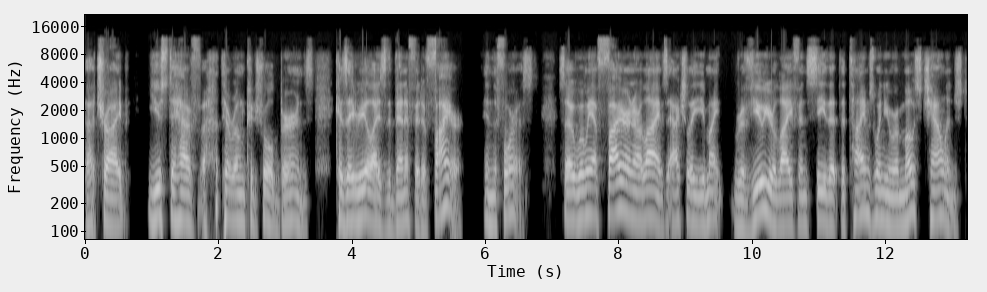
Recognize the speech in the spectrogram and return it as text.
uh, tribe, used to have uh, their own controlled burns because they realized the benefit of fire in the forest. So when we have fire in our lives, actually, you might review your life and see that the times when you were most challenged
